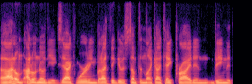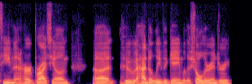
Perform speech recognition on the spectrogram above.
uh, I don't I don't know the exact wording, but I think it was something like I take pride in being the team that hurt Bryce Young, uh, who had to leave the game with a shoulder injury.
